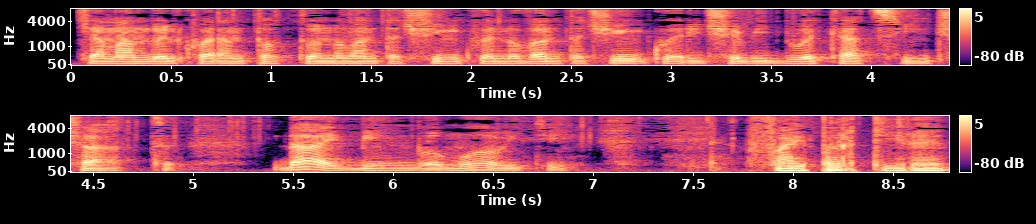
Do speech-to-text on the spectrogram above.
chiamando il 48 95 95, ricevi due cazzi in chat. Dai, bimbo, muoviti. Fai partire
